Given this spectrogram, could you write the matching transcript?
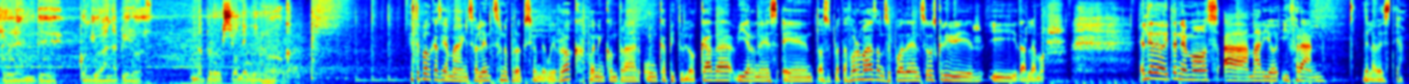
Insolente con Joana Piroz. Una producción de We Rock. Este podcast se llama Insolente, es una producción de We Rock. Pueden encontrar un capítulo cada viernes en todas sus plataformas donde se pueden suscribir y darle amor. El día de hoy tenemos a Mario y Fran de La Bestia.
